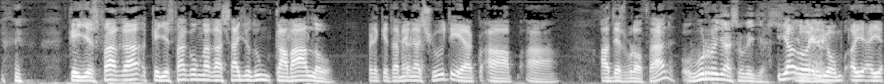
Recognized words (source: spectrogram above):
que lles faga que lles faga un agasallo dun cabalo, para que tamén axude a a a a desbrozar. O burro e as ovellas. E a, e o, e, e,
